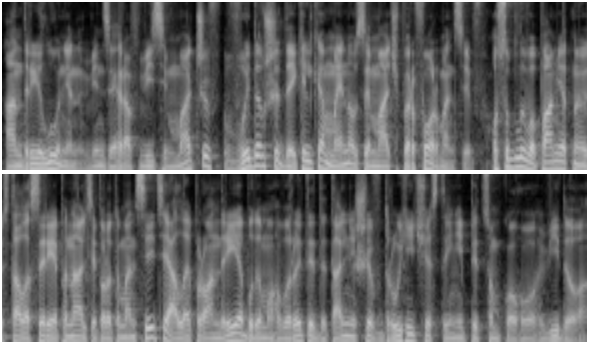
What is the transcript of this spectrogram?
Андрій Лунін. Він зіграв вісім матчів, видавши декілька of the Match перформансів. Особливо пам'ятною стала серія пенальті проти Мансіті, але про Андрія будемо говорити детальніше в другій частині підсумкового відео.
